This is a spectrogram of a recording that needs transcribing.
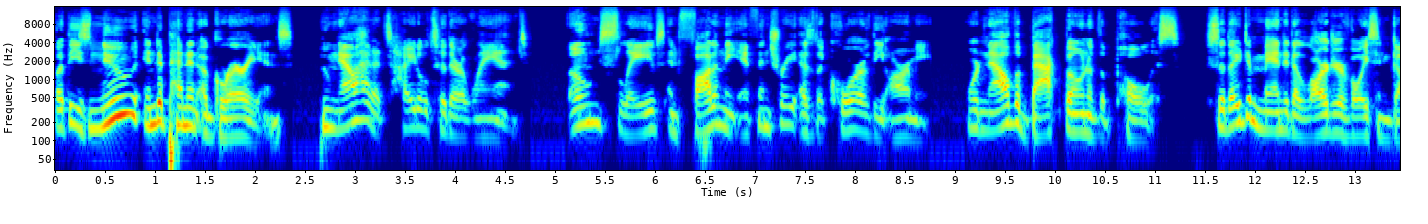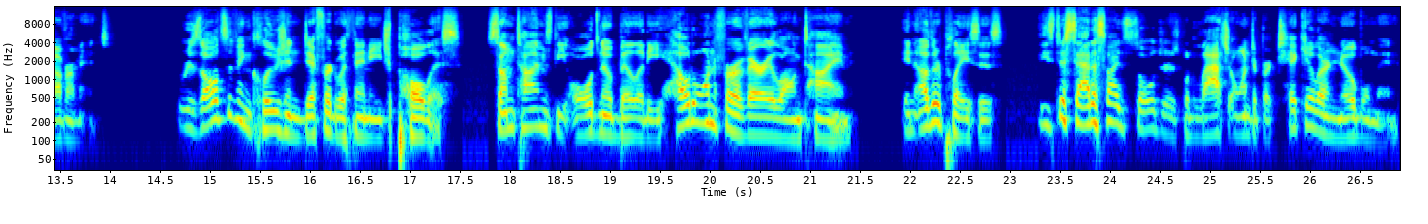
but these new independent agrarians who now had a title to their land, owned slaves, and fought in the infantry as the core of the army, were now the backbone of the polis, so they demanded a larger voice in government. Results of inclusion differed within each polis. Sometimes the old nobility held on for a very long time. In other places, these dissatisfied soldiers would latch on to particular noblemen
